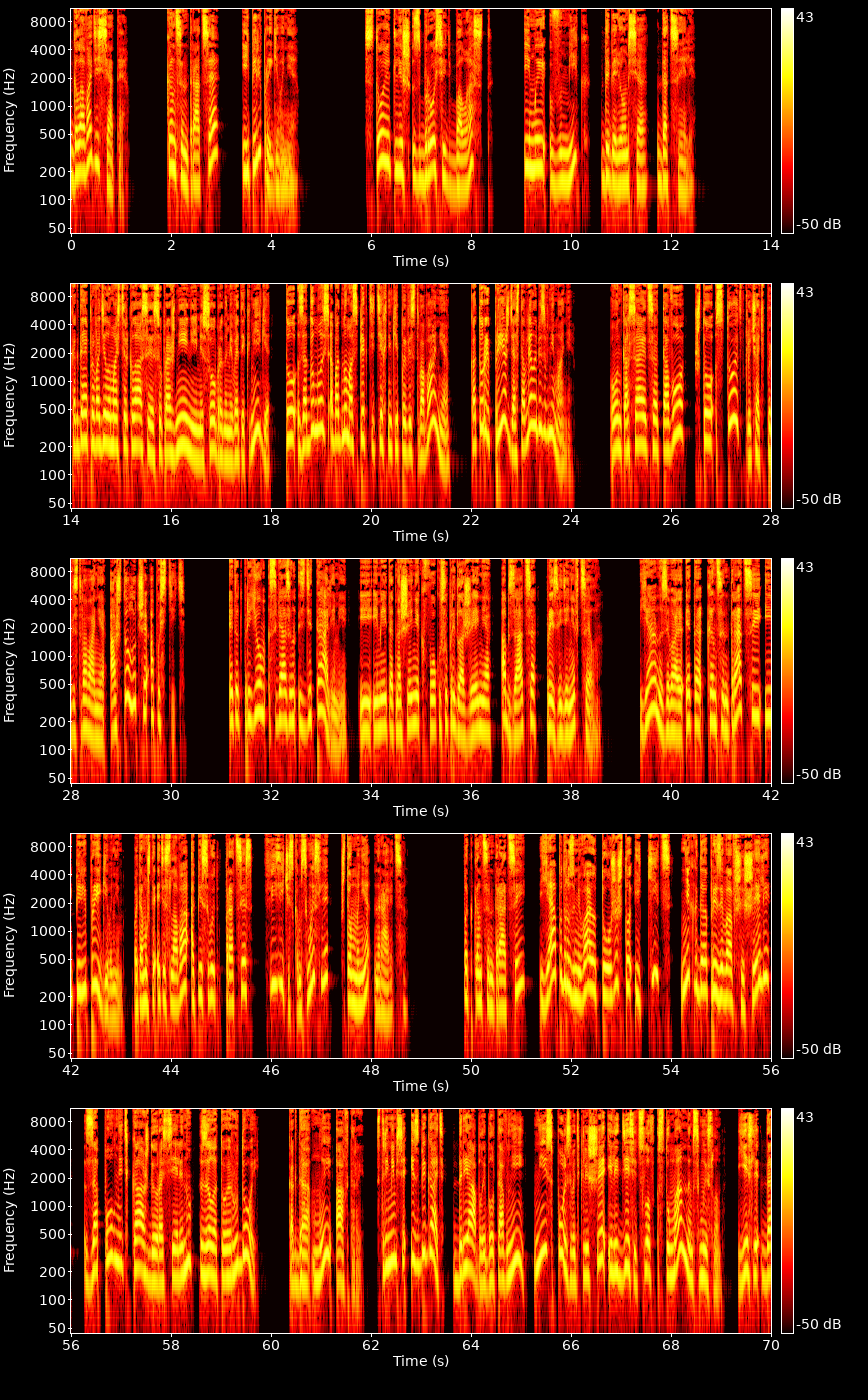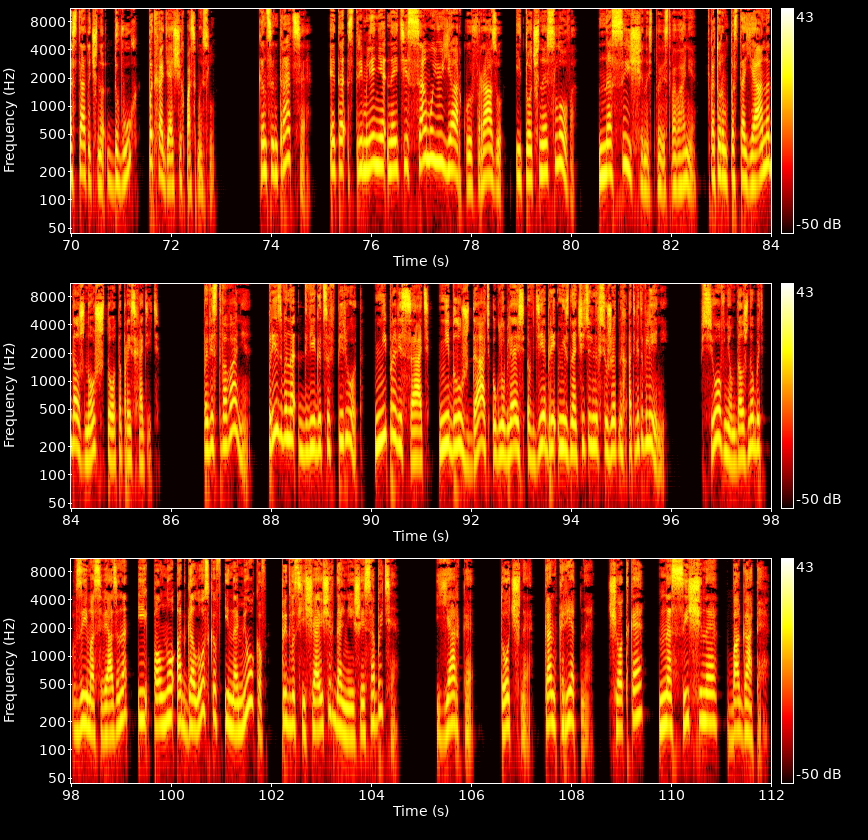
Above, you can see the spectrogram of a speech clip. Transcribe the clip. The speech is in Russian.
Глава 10. Концентрация и перепрыгивание. Стоит лишь сбросить балласт, и мы в миг доберемся до цели. Когда я проводила мастер-классы с упражнениями, собранными в этой книге, то задумалась об одном аспекте техники повествования, который прежде оставляла без внимания. Он касается того, что стоит включать в повествование, а что лучше опустить. Этот прием связан с деталями и имеет отношение к фокусу предложения, абзаца, произведения в целом. Я называю это концентрацией и перепрыгиванием, потому что эти слова описывают процесс в физическом смысле, что мне нравится. Под концентрацией я подразумеваю то же, что и Китс, некогда призывавший Шелли заполнить каждую расселину золотой рудой. Когда мы, авторы, стремимся избегать дряблой болтовни, не использовать клише или десять слов с туманным смыслом, если достаточно двух, подходящих по смыслу. Концентрация — это стремление найти самую яркую фразу и точное слово, насыщенность повествования, в котором постоянно должно что-то происходить. Повествование призвано двигаться вперед, не провисать, не блуждать, углубляясь в дебри незначительных сюжетных ответвлений. Все в нем должно быть взаимосвязано и полно отголосков и намеков предвосхищающих дальнейшие события. Яркое, точное, конкретное, четкое, насыщенное, богатое.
